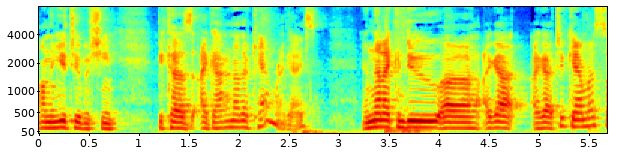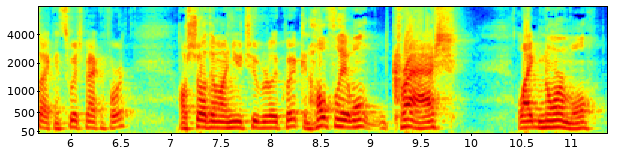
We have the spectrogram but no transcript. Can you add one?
on the YouTube machine, because I got another camera, guys. And then I can do. Uh, I got. I got two cameras, so I can switch back and forth. I'll show them on YouTube really quick, and hopefully it won't crash like normal.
